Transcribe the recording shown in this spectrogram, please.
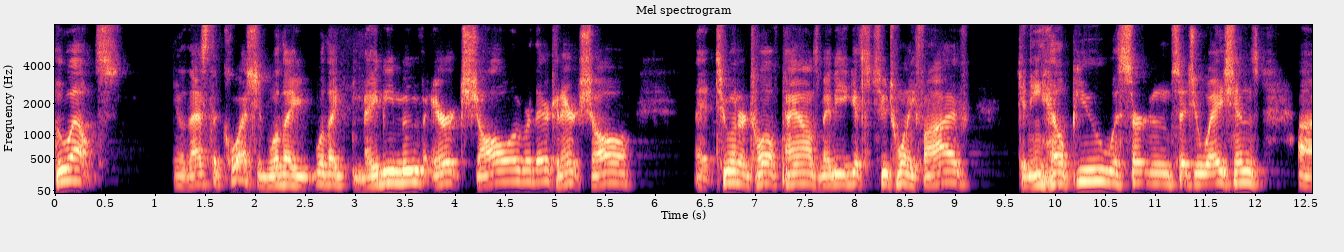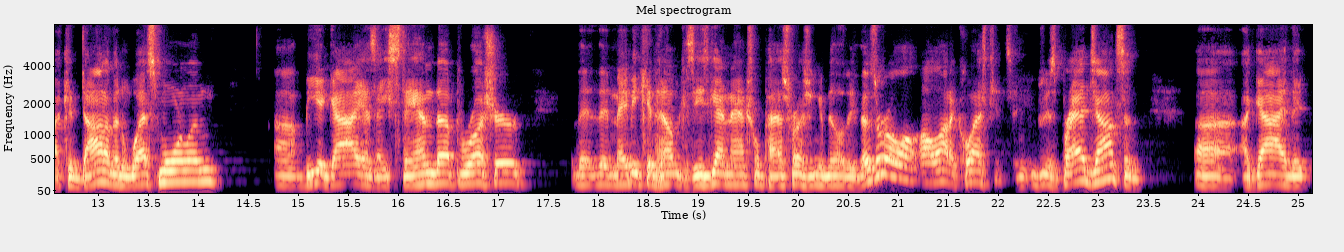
who else? You know, that's the question. Will they will they maybe move Eric Shaw over there? Can Eric Shaw at 212 pounds, maybe he gets to 225? Can he help you with certain situations? Uh, can Donovan Westmoreland uh, be a guy as a stand-up rusher that, that maybe can help because he's got natural pass rushing ability? Those are all a lot of questions. And is Brad Johnson uh, a guy that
